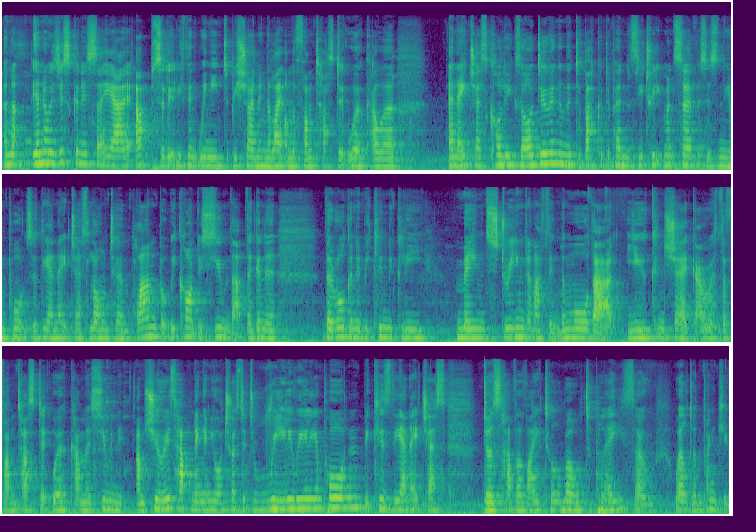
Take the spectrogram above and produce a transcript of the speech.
And I, and I was just going to say, I absolutely think we need to be shining a light on the fantastic work our NHS colleagues are doing in the tobacco dependency treatment services and the importance of the NHS long-term plan, but we can't assume that they're going to they're all going to be clinically mainstreamed and I think the more that you can share Gareth the fantastic work I'm assuming I'm sure is happening in your trust it's really really important because the NHS does have a vital role to play so well done thank you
